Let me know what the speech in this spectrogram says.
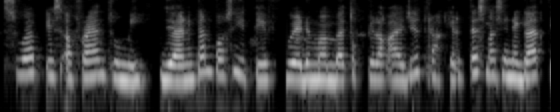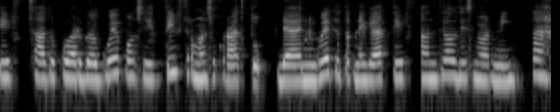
swab is a friend to me. Jangankan positif. Gue demam batuk pilek aja terakhir tes masih negatif. Satu keluarga gue positif termasuk Ratu. Dan gue tetap negatif until this morning. Nah,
